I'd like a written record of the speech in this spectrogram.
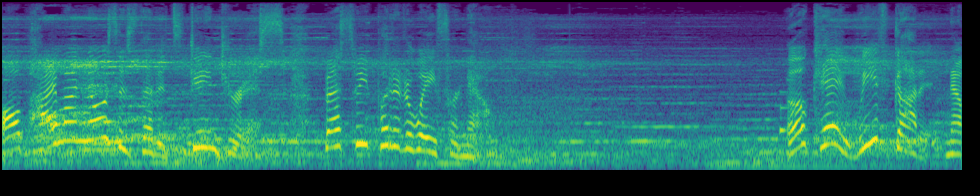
All Paimon knows is that it's dangerous. Best we put it away for now. Okay, we've got it. Now...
